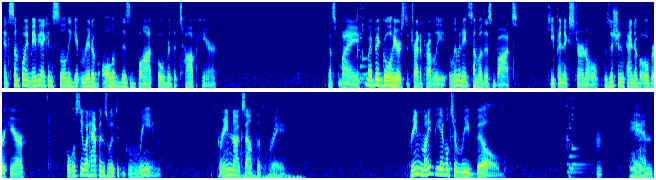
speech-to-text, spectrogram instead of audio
At some point, maybe I can slowly get rid of all of this bot over the top here. That's my, my big goal here is to try to probably eliminate some of this bot, keep an external position kind of over here. But we'll see what happens with green. Green knocks out the three. Green might be able to rebuild. Man,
